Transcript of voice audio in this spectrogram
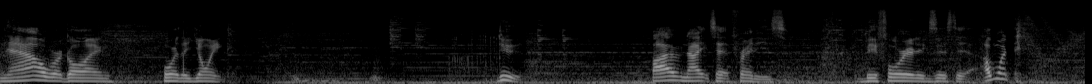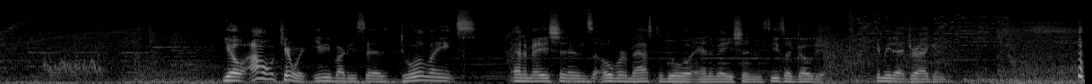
Now we're going for the yoink. Dude, Five Nights at Freddy's before it existed. I want... Yo, I don't care what anybody says. Duel Links animations over Master Duel animations. These are goaded. Give me that dragon.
